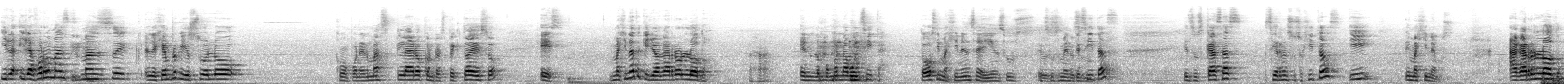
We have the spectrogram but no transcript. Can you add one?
Y la, y la forma más, más eh, el ejemplo que yo suelo como poner más claro con respecto a eso es, imagínate que yo agarro lodo, Ajá. en, lo pongo en una bolsita. Todos imagínense ahí en sus, en sus- mentecitas, en sus casas, cierren sus ojitos y imaginemos. Agarro lodo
